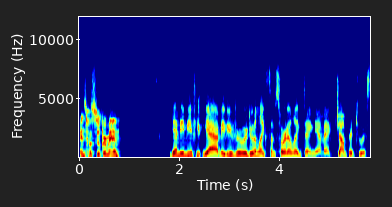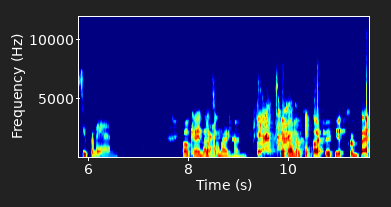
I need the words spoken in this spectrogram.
into a Superman. Yeah, maybe if you yeah, maybe if you were doing like some sort of like dynamic jump into a Superman. Okay, not yeah. tonight, honey. I'm excited for that.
